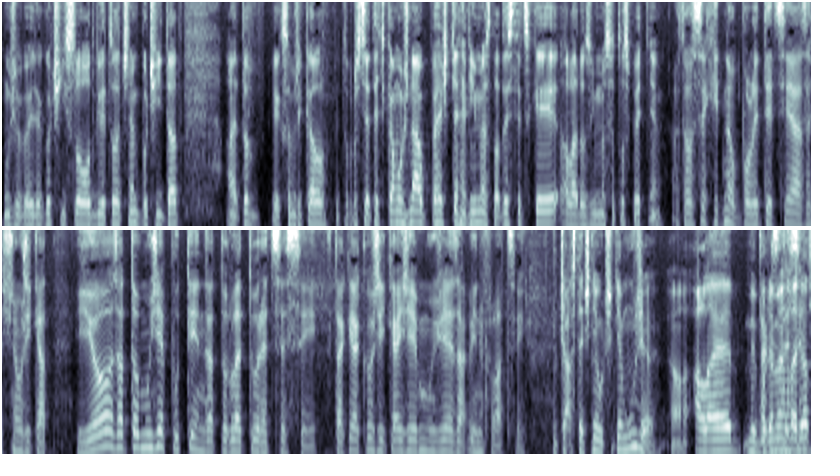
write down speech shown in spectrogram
může být jako číslo, od kdy to začneme počítat. A je to, jak jsem říkal, je to prostě teďka možná úplně ještě nevíme statisticky, ale dozvíme se to zpětně. A to se chytnou politici a začnou říkat, jo, za to může Putin, za tohle tu recesi. Tak jako říkají, že může za inflaci. No, částečně určitě může, jo, ale my tak budeme hledat...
